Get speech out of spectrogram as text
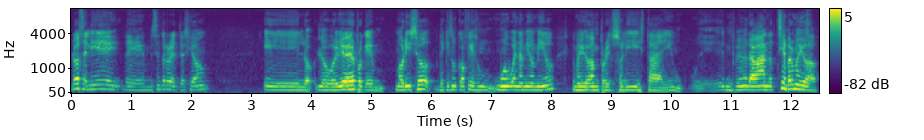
Luego salí de, de mi centro de rehabilitación y lo, lo volví a ver porque Mauricio de Kiss Coffee es un muy buen amigo mío que me ha ayudado en proyectos solista y en, mi primera banda. Siempre me ha ayudado.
